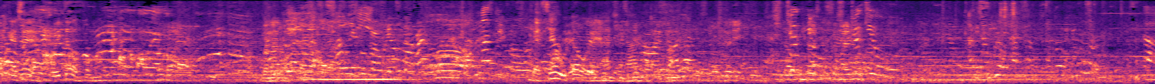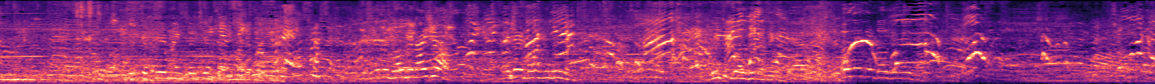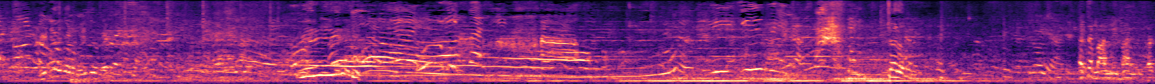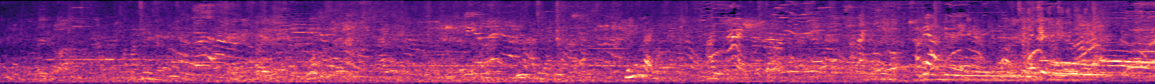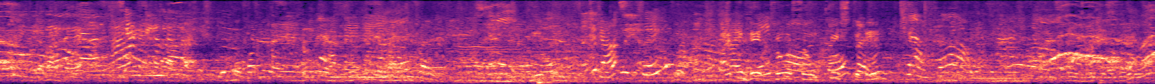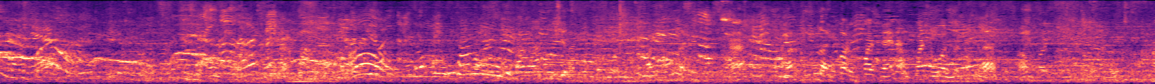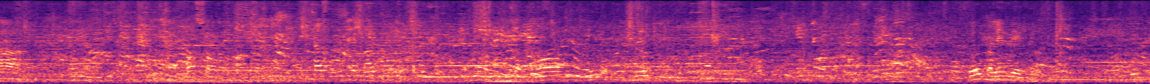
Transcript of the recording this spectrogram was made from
कैसे वही तो बना कैसे उल्टा हो रहे हैं डॉल्फिन आयशा ऐसे डॉल्फिन नहीं है बिल्कुल डॉल्फिन कर देगा ओ बिल्कुल डॉल भी कर देगा वीडियो कर वीडियो कर। मेरी चलो। अच्छा बाल ले, बाल I think they throw some fish to them. Look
